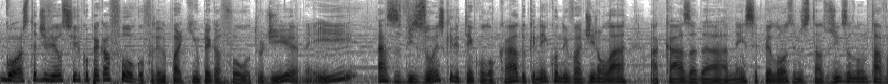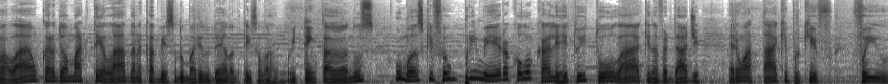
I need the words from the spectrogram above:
gosta de ver o circo pegar fogo. Eu falei do parquinho pegar fogo outro dia, né? E as visões que ele tem colocado, que nem quando invadiram lá a casa da Nancy Pelosi nos Estados Unidos, ela não estava lá, um cara deu uma martelada na cabeça do marido dela, que tem, sei lá, 80 anos. O Musk foi o primeiro a colocar, ele retweetou lá que na verdade era um ataque porque foi o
